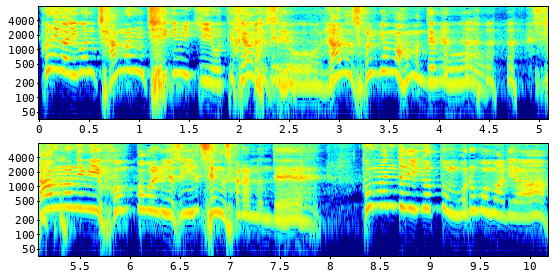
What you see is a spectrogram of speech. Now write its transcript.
그러니까 이건 장로님 책임이지 어떻게 하겠어요? 나는 설교만 하면 되고 장로님이 헌법을 위해서 일생 살았는데 국민들이 이것도 모르고 말이야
